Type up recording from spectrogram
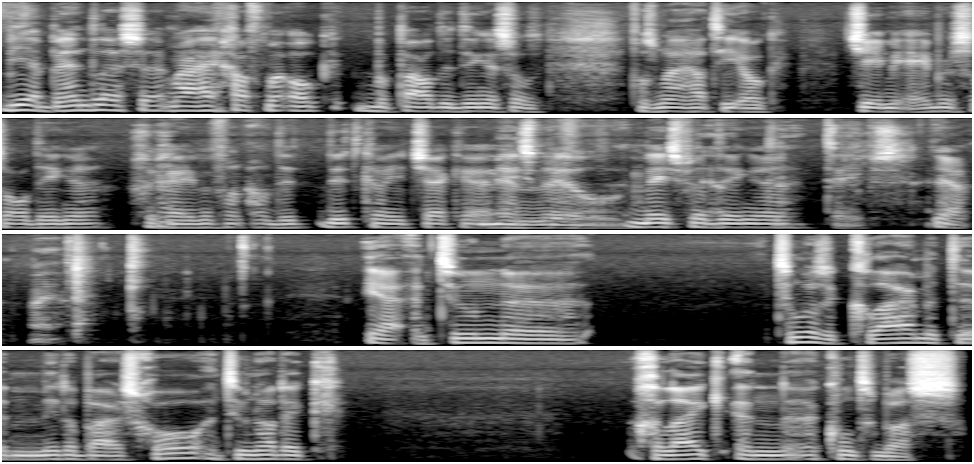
ja, bandlessen. Maar hij gaf me ook bepaalde dingen. Zoals, volgens mij had hij ook Jamie Abersall dingen gegeven. Van, oh, dit, dit kan je checken. Meespeel. En, eh, meespeeldingen. Ja, ta- tapes. Ja. Oh, ja. Ja, en toen, eh, toen was ik klaar met de middelbare school. En toen had ik gelijk een eh, contrabas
